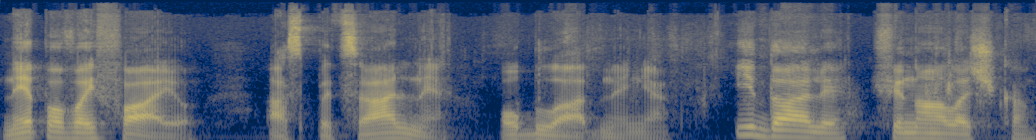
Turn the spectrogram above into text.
Не по Wi-Fi, а спеціальне обладнання. І далі фіналочка.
